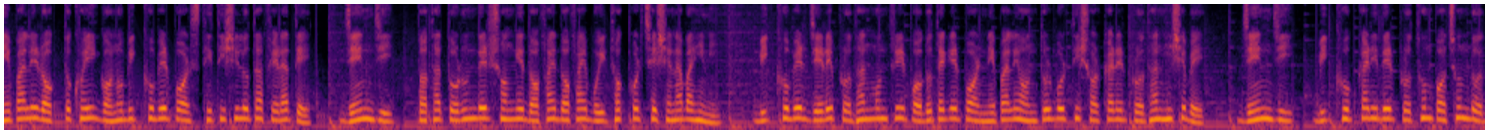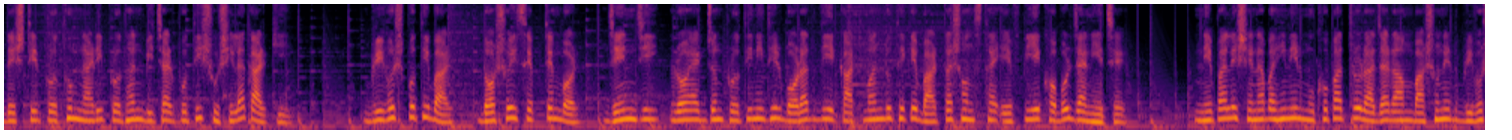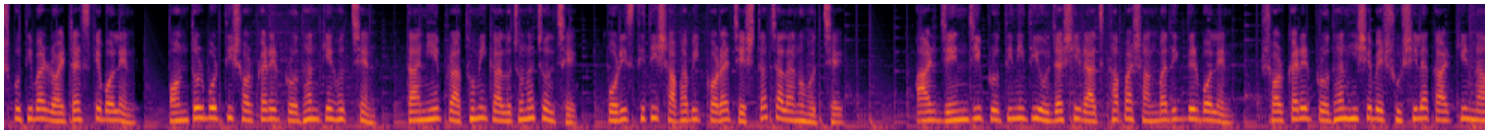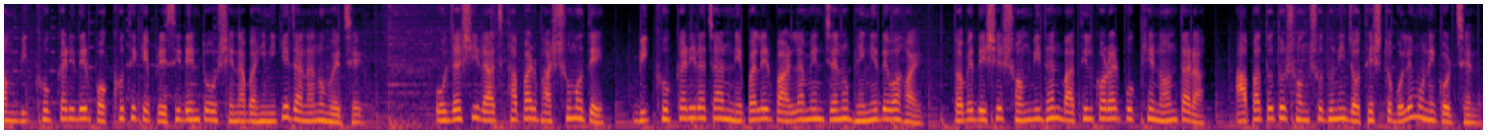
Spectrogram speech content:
নেপালে রক্তক্ষয়ী গণবিক্ষোভের পর স্থিতিশীলতা ফেরাতে জেনজি তথা তরুণদের সঙ্গে দফায় দফায় বৈঠক করছে সেনাবাহিনী। বিক্ষোভের জেরে প্রধানমন্ত্রীর পদত্যাগের পর নেপালে অন্তর্বর্তী সরকারের প্রধান হিসেবে জেনজি বিক্ষোভকারীদের প্রথম পছন্দ দেশটির প্রথম নারী প্রধান বিচারপতি সুশীলা কার্কি। বৃহস্পতিবার, দশই সেপ্টেম্বর, জেনজি র একজন প্রতিনিধির বরাত দিয়ে কাঠমান্ডু থেকে বার্তা সংস্থা এফপিএ খবর জানিয়েছে। নেপালে সেনাবাহিনীর মুখপাত্র রাজা রাম বাসনের বৃহস্পতিবার রয়টার্সকে বলেন, অন্তর্বর্তী সরকারের প্রধান কে হচ্ছেন, তা নিয়ে প্রাথমিক আলোচনা চলছে, পরিস্থিতি স্বাভাবিক করার চেষ্টা চালানো হচ্ছে। আর জেনজি প্রতিনিধি ওজাসী রাজথাপা সাংবাদিকদের বলেন, সরকারের প্রধান হিসেবে সুশীলা কার্কির নাম বিক্ষোভকারীদের পক্ষ থেকে প্রেসিডেন্ট ও সেনাবাহিনীকে জানানো হয়েছে। ওজাসী রাজথাপার ভাষ্যমতে বিক্ষোভকারীরা চান নেপালের পার্লামেন্ট যেন ভেঙে দেওয়া হয়, তবে দেশের সংবিধান বাতিল করার পক্ষে নন তারা। আপাতত সংশোধনী যথেষ্ট বলে মনে করছেন।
